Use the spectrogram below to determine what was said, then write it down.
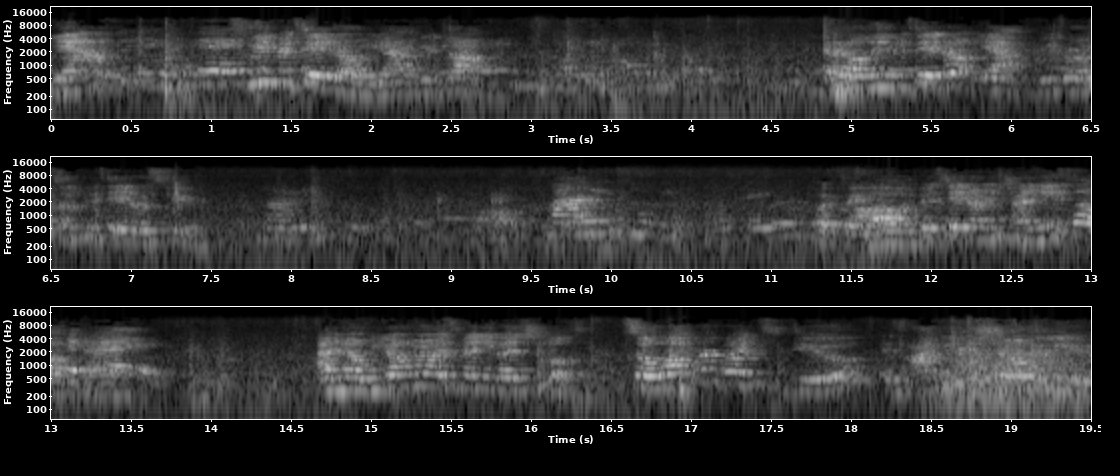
Yeah? Sweet potato. Yeah, good job. And only potato? Yeah, we grow some potatoes too. Potato. Oh, potato in Chinese? Okay. I know, we don't know as many vegetables. So what we're going to do is I'm going to show you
